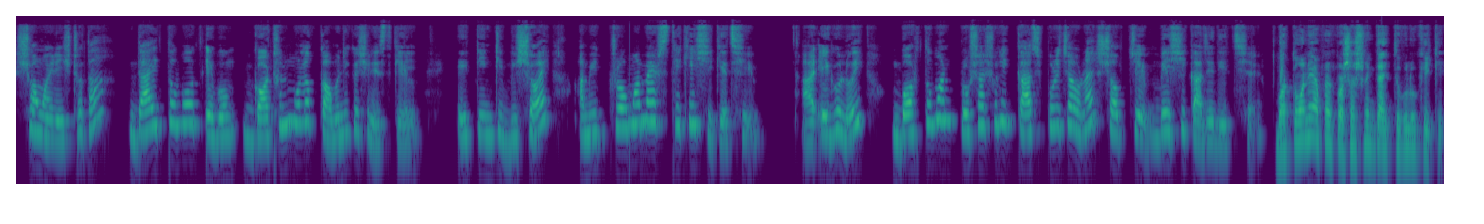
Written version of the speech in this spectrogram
সময়নিষ্ঠতা, দায়িত্ববোধ এবং গঠনমূলক কমিউনিকেশন স্কিল এই তিনটি বিষয় আমি ট্রমা ম্যাটস থেকেই শিখেছি। আর এগুলোই বর্তমান প্রশাসনিক কাজ পরিচালনায় সবচেয়ে বেশি কাজে দিচ্ছে। বর্তমানে আপনার প্রশাসনিক দায়িত্বগুলো কি কি?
